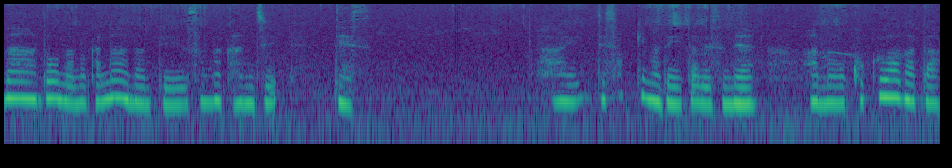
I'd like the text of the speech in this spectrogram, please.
なあどうなのかななんていうそんな感じです。はい、でさっきまでいたですねあのコクワガタ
